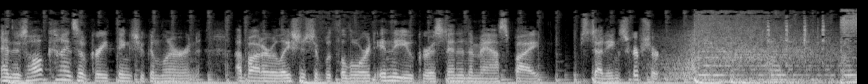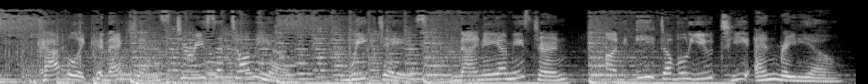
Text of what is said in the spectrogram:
And there's all kinds of great things you can learn about our relationship with the Lord in the Eucharist and in the Mass by studying Scripture. Catholic Connections, Teresa Tomeo. Weekdays, 9 a.m. Eastern on EWTN Radio.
